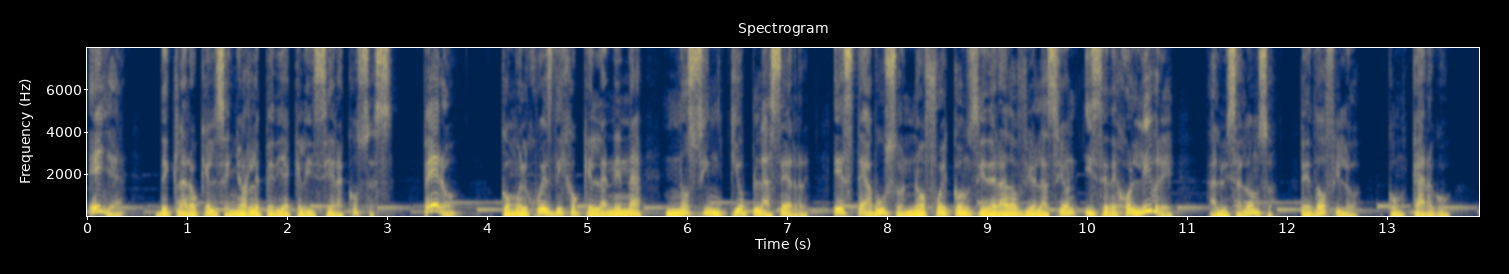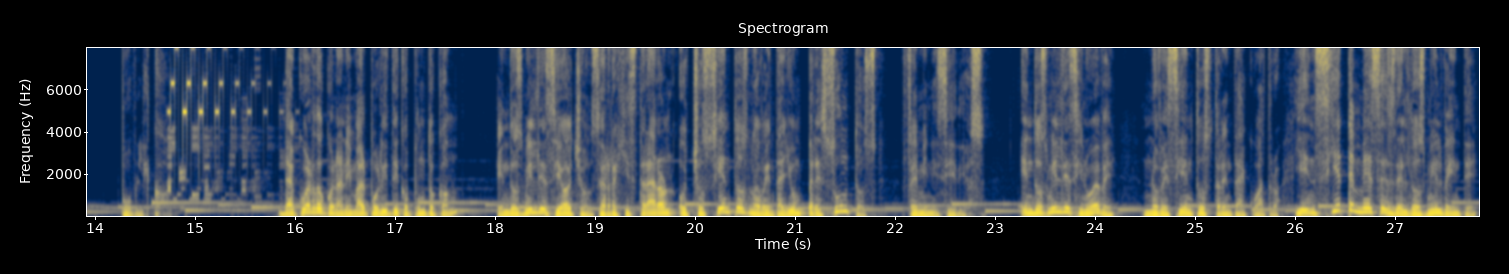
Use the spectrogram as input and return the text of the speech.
Ella declaró que el señor le pedía que le hiciera cosas. Pero, como el juez dijo que la nena no sintió placer, este abuso no fue considerado violación y se dejó libre a Luis Alonso, pedófilo con cargo público. De acuerdo con animalpolitico.com, en 2018 se registraron 891 presuntos feminicidios. En 2019, 934. Y en 7 meses del 2020,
